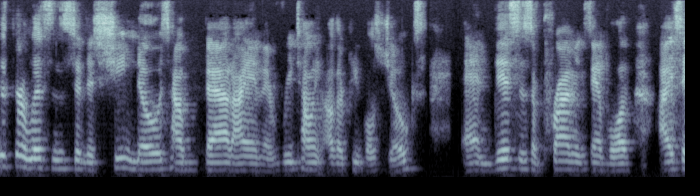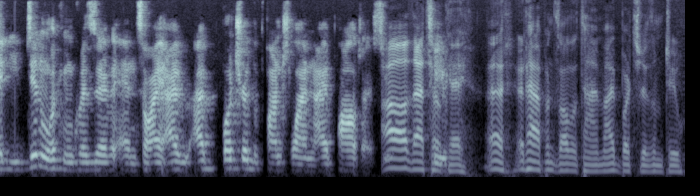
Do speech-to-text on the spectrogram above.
sister listens to this, she knows how bad I am at retelling other people's jokes. And this is a prime example of I said you didn't look inquisitive, and so I I, I butchered the punchline. I apologize. to oh, that's you. okay. Uh, it happens all the time. I butcher them too.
